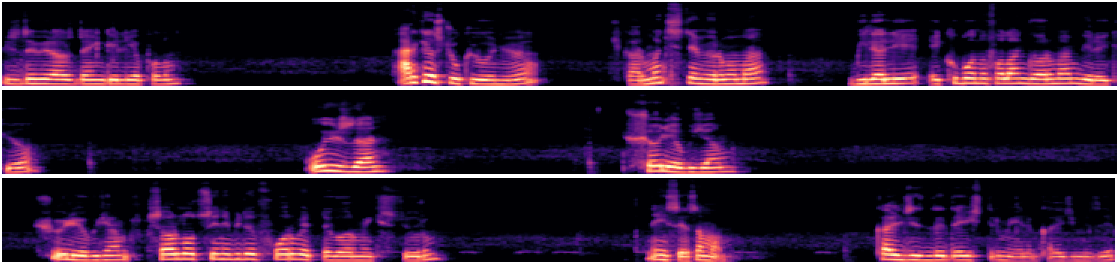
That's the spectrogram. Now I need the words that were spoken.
Biz de biraz dengeli yapalım. Herkes çok iyi oynuyor. Çıkarmak istemiyorum ama Bilal'i, Ekuban'ı falan görmem gerekiyor. O yüzden şöyle yapacağım. Şöyle yapacağım. Charlotte seni bir de forvette görmek istiyorum. Neyse tamam. Kalecimizi de değiştirmeyelim kalecimizi.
